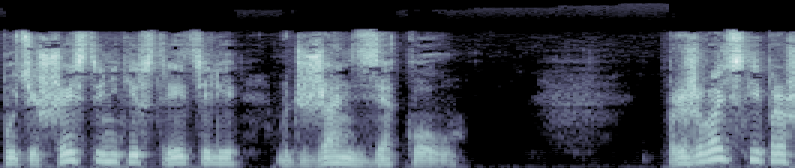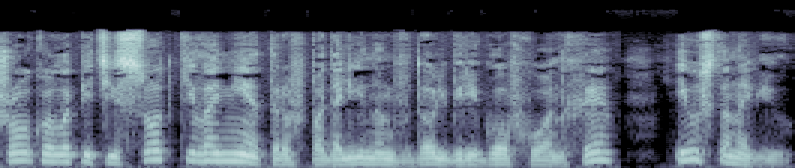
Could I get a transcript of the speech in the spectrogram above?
путешественники встретили в Джанзякоу. Проживальский прошел около 500 километров по долинам вдоль берегов Хуанхэ и установил,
